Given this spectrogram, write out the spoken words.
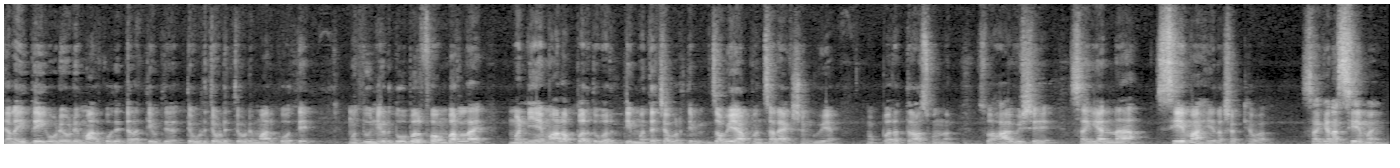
त्याला इथे एवढे एवढे मार्क होते त्याला तेवढे तेवढे तेवढे तेवढे मार्क होते. मग दोन्हीकडे डोबल फॉर्म भरलाय. मग नियम आला परत वरती. मग त्याच्यावरती जाऊया आपण. चला ॲक्शन घेऊया. मग परत त्रास होणार. सो हा विषय सगळ्यांना सेम आहे. लक्षात ठेवा. सगळ्यांना सेम आहे.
